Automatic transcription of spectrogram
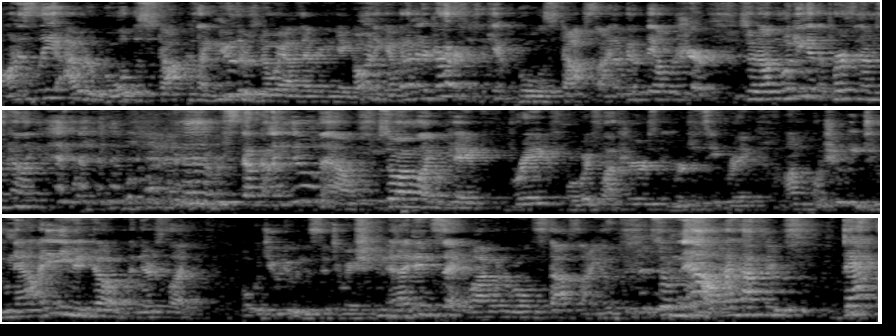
honestly, I would have rolled the stop because I knew there was no way I was ever going to get going again, but I'm in a driver's test. I can't roll a stop sign. I'm going to fail for sure. So now I'm looking at the person, I'm just kind of like, we're stuck on a hill now. So I'm like, okay, brake, four-way flashers, emergency brake. Um, what should we do now? I didn't even know. And there's like, what would you do in this situation? And I didn't say, well, I would have rolled the stop sign. So now I have to back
